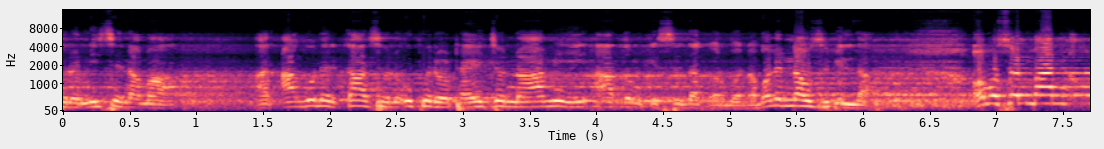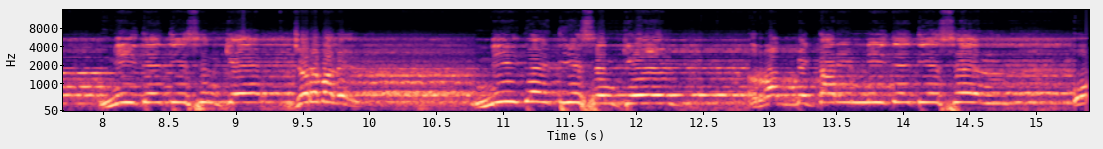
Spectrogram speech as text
হলো নিচে নামা। আর আগুনের কাজ হলো উপরে ওঠা, এই জন্য আমি আদমকে সিজা করব না। বলেন, নাউজুবিল্লাহ। ও মুসলমান নির্দেশ দিয়েছেন কে? জোরে বলেন। নির্দেশ দিয়েছেন কে? রব্বে কারিম নির্দেশ দিয়েছেন। ও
